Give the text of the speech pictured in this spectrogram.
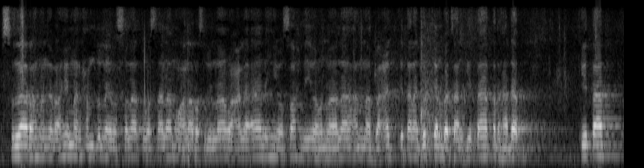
Bismillahirrahmanirrahim. Alhamdulillah wassalatu wassalamu ala Rasulillah wa ala alihi wa sahbihi wa man wala. Amma ba'd. Kita lanjutkan bacaan kita terhadap kitab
